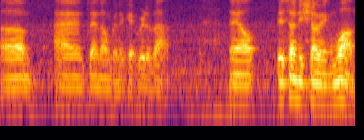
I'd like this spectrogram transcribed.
um, and then I'm going to get rid of that. Now it's only showing one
